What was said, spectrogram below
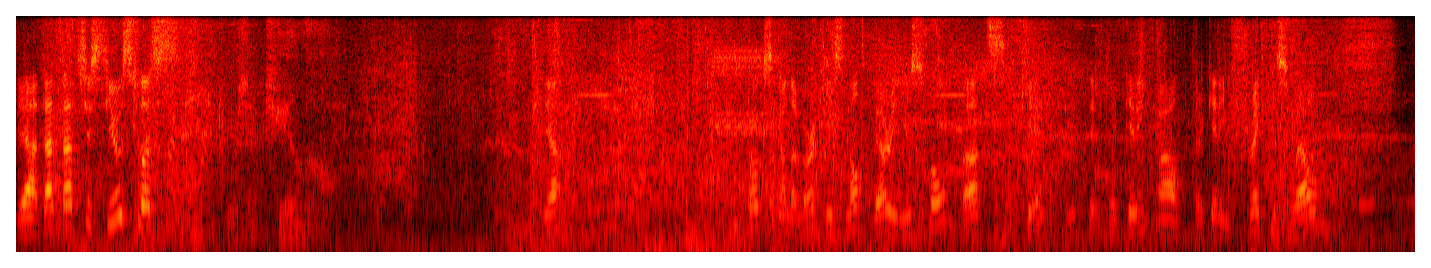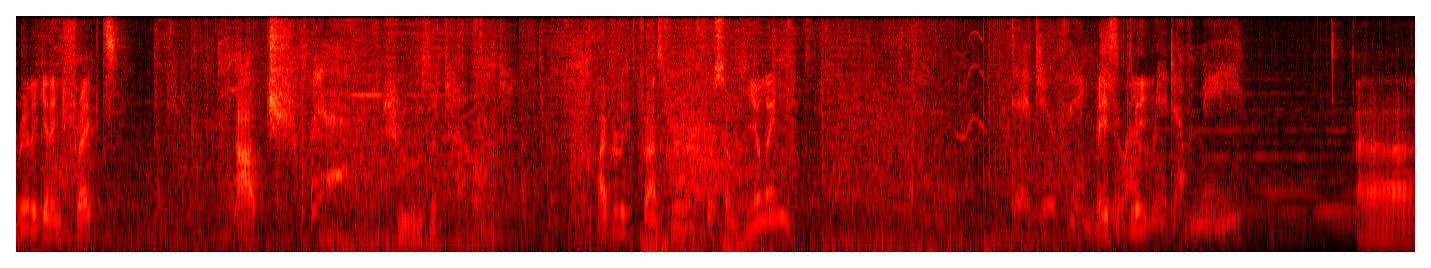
yeah, that that's just useless. That was a kill. Yeah. Focusing on the Murky is not very useful, but okay. they- They're getting, well, they're getting shreked as well. Really getting shreked. Ouch. Choose a talent. Hydralisk Transfusion for some healing. Did you think Basically- Uh,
